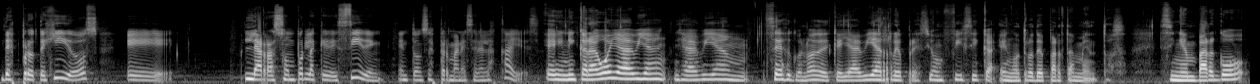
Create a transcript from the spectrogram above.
desprotegidos, la razón por la que deciden entonces permanecer en las calles. En Nicaragua ya habían, ya habían sesgo, ¿no? De que ya había represión física en otros departamentos. Sin embargo,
